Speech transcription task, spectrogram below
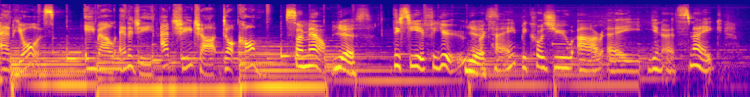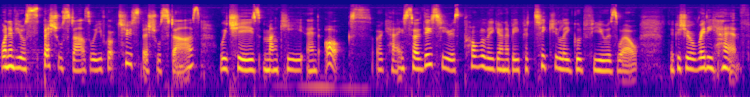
and yours. Email energy at chichart.com. So, Mel, Yes. this year for you, Yes. okay, because you are a, you know, snake, one of your special stars, or you've got two special stars, which is monkey and ox, okay? So this year is probably going to be particularly good for you as well because you already have,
